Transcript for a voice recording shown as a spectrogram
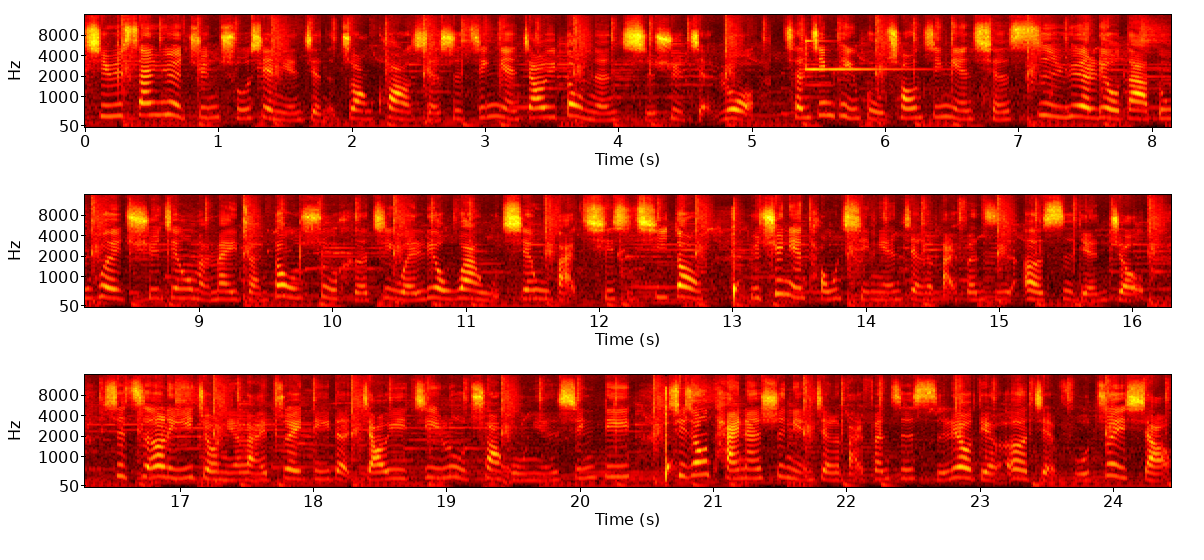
其余三月均出现年减的状况，显示今年交易动能持续减弱。陈金平补充，今年前四月六大都会区建物买卖转动数合计为六万五千五百七十七栋。与去年同期年减了百分之二四点九，是自二零一九年来最低的交易记录，创五年新低。其中台南市年减了百分之十六点二，减幅最小，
